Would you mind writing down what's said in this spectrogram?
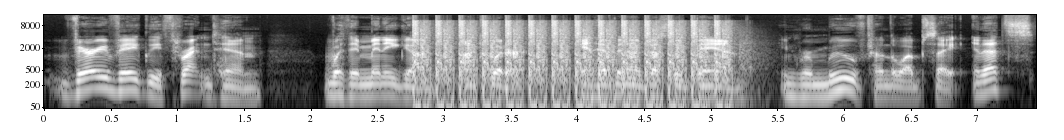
very vaguely threatened him with a minigun on Twitter and have been unjustly banned and removed from the website. And that's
